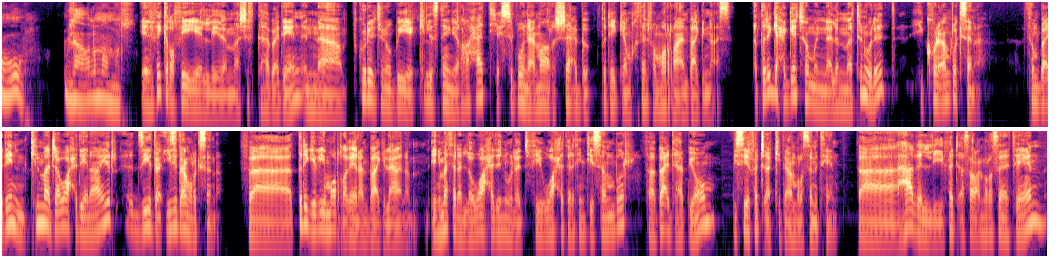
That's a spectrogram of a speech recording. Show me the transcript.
أوه لا والله ما مر. يعني الفكرة فيه اللي لما شفتها بعدين إن في كوريا الجنوبية كل السنين اللي راحت يحسبون أعمار الشعب بطريقة مختلفة مرة عن باقي الناس. الطريقة حقتهم إن لما تنولد يكون عمرك سنة ثم بعدين كل ما جاء 1 يناير تزيد يزيد عمرك سنة. فالطريقة ذي مرة غير عن باقي العالم. يعني مثلا لو واحد انولد في 31 ديسمبر فبعدها بيوم بيصير فجأة كذا عمره سنتين. فهذا اللي فجأة صار عمره سنتين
